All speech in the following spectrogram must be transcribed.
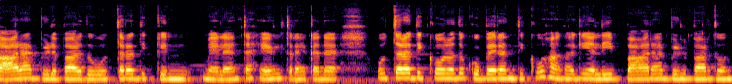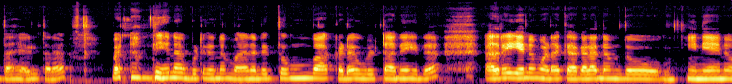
ಭಾರ ಬೀಳಬಾರ್ದು, ಉತ್ತರ ದಿಕ್ಕಿನ ಮೇಲೆ ಅಂತ ಹೇಳ್ತಾರೆ. ಯಾಕಂದರೆ ಉತ್ತರ ದಿಕ್ಕು ಅನ್ನೋದು ಕುಬೇರನ ದಿಕ್ಕು, ಹಾಗಾಗಿ ಅಲ್ಲಿ ಭಾರ ಬೀಳಬಾರ್ದು ಅಂತ ಹೇಳ್ತಾರೆ. ಬಟ್ ನಮ್ದು ಏನಾಗ್ಬಿಟ್ಟಿದೆ, ನಮ್ಮ ಮನೆಯಲ್ಲಿ ತುಂಬ ಕಡೆ ಉಲ್ಟಾನೇ ಇದೆ. ಆದರೆ ಏನು ಮಾಡೋಕ್ಕಾಗಲ್ಲ ನಮ್ಮದು ಇನ್ನೇನು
